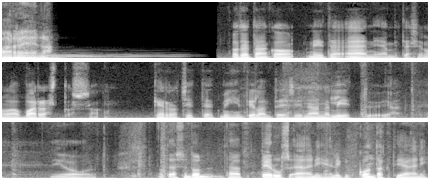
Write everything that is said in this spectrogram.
Areena. Otetaanko niitä ääniä, mitä sinulla on varastossa? Kerrot sitten, että mihin tilanteisiin ne aina liittyy. Ja... Joo. No tässä nyt on tämä perusääni, eli kontaktiääni.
